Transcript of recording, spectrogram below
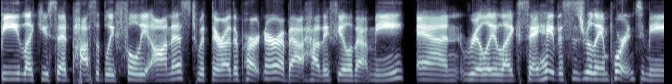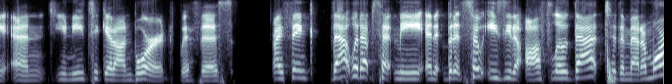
be, like you said, possibly fully honest with their other partner about how they feel about me and really like say, hey, this is really important to me and you need to get on board with this. I think that would upset me and but it's so easy to offload that to the metamour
